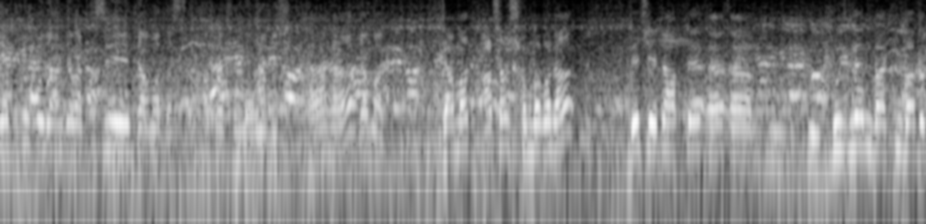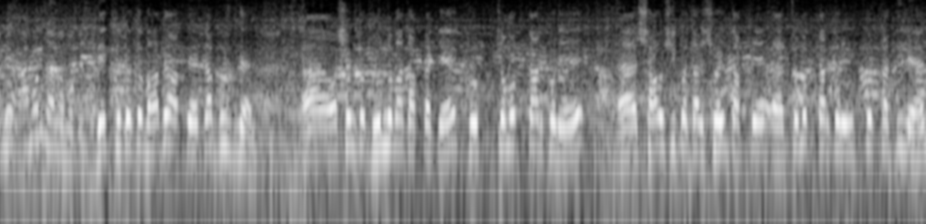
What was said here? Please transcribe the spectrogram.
যতটুকু জানতে পারতেছি জামাত আসছে আপনার সম্ভাবনা বেশি। হ্যাঁ হ্যাঁ। জামাত। জামাত আসার সম্ভাবনা বেশি। এটা আপনি বুঝলেন বা কীভাবে আমি আমার জানা মতো ব্যক্তিগতভাবে আপনি এটা বুঝলেন। অসংখ্য ধন্যবাদ আপনাকে। খুব চমৎকার করে সাহসিকতার সহিত আপনি চমৎকার করে উত্তরটা দিলেন।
